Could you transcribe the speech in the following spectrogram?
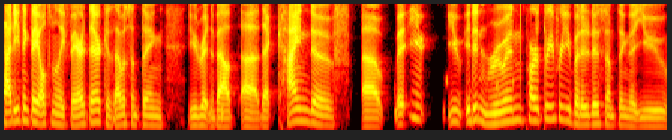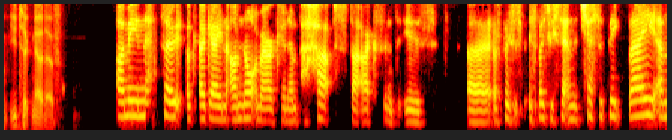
how do you think they ultimately fared there? Because that was something you'd written about uh, that kind of uh, you you it didn't ruin part three for you, but it is something that you you took note of. I mean, so again, I'm not American, and perhaps that accent is. Uh, I suppose it's, it's, supposed to be set in the Chesapeake Bay and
